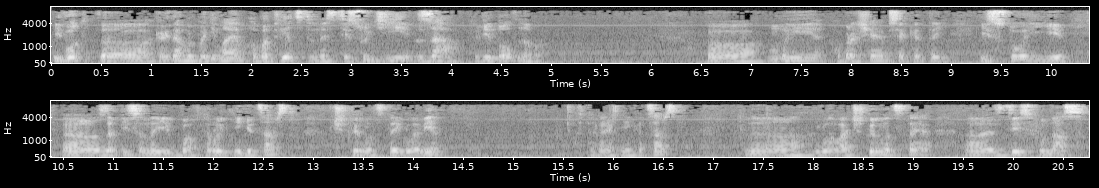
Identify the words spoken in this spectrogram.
И вот, э, когда мы понимаем об ответственности судьи за виновного, э, мы обращаемся к этой истории, э, записанной во второй книге царств, в 14 главе, вторая книга царств, глава 14. Э, здесь у нас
